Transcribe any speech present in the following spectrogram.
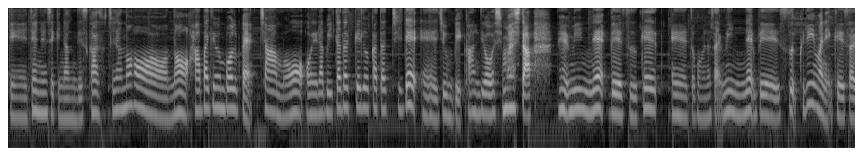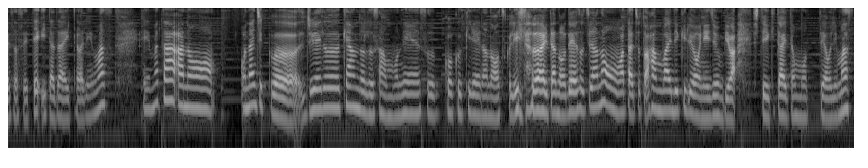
で天然石なんですがそちらの方のハーバリウムボールペンチャームをお選びいただける形で、えー、準備完了しました。でミンネベースけえー、とごめんなさい。ミンネベースクリーマに掲載させていただいております、えー、またあの同じくジュエルキャンドルさんもねすっごく綺麗なのをお作りいただいたのでそちらの方もまたちょっと販売できるように準備はしていきたいと思っております。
